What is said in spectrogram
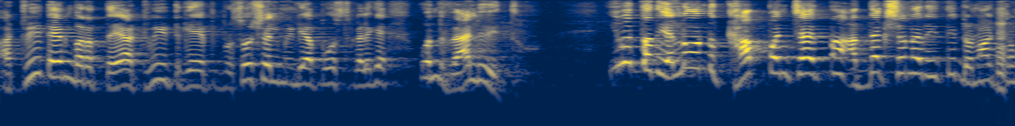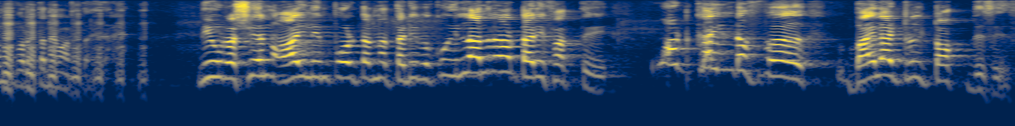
ಆ ಟ್ವೀಟ್ ಏನು ಬರುತ್ತೆ? ಆ ಟ್ವೀಟ್ಗೆ ಸೋಷಿಯಲ್ ಮೀಡಿಯಾ ಪೋಸ್ಟ್ಗಳಿಗೆ ಒಂದು ವ್ಯಾಲ್ಯೂ ಇತ್ತು. ಇವತ್ತು ಅದು ಎಲ್ಲೋ ಒಂದು ಖಾಪ್ ಪಂಚಾಯತ್ನ ಅಧ್ಯಕ್ಷನ ರೀತಿ ಡೊನಾಲ್ಡ್ ಟ್ರಂಪ್ ವರ್ತನೆ ಮಾಡ್ತಾ ಇದ್ದಾರೆ. ನೀವು ರಷ್ಯನ್ ಆಯಿಲ್ ಇಂಪೋರ್ಟನ್ನು ತಡಿಬೇಕು ಇಲ್ಲ ಅಂದರೆ ನಾವು ಟಾರಿಫ್ ಹಾಕ್ತೀವಿ. What kind of bilateral talk this is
